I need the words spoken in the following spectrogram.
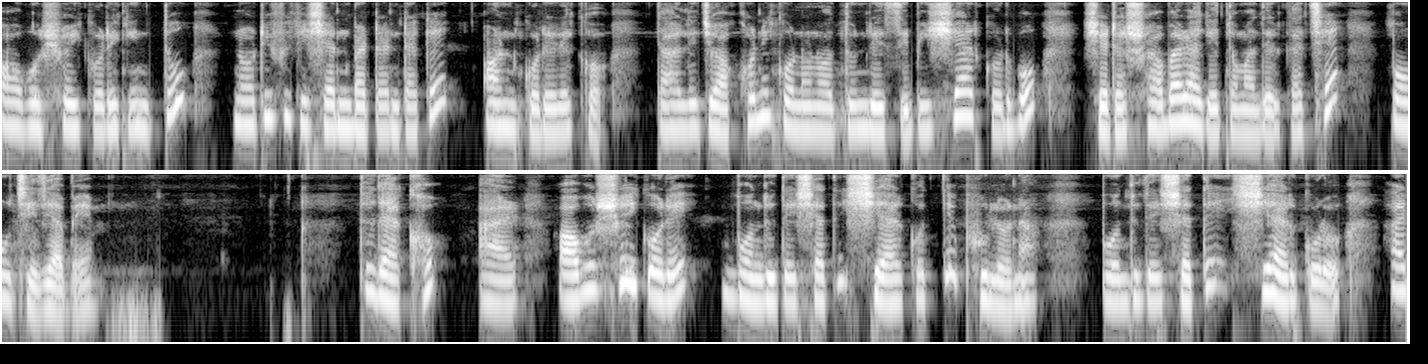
অবশ্যই করে কিন্তু নোটিফিকেশান বাটনটাকে অন করে রেখো। তাহলে যখনই কোনো নতুন রেসিপি শেয়ার করব, সেটা সবার আগে তোমাদের কাছে পৌঁছে যাবে। তো দেখো, আর অবশ্যই করে বন্ধুদের সাথে শেয়ার করতে ভুলো না। বন্ধুদের সাথে শেয়ার করো। আর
